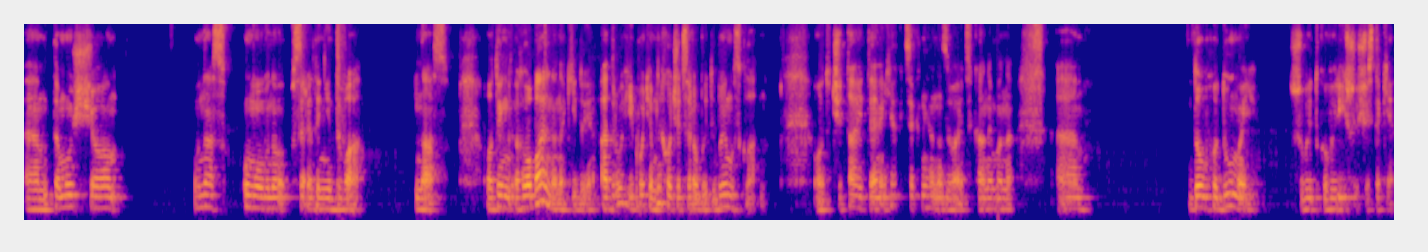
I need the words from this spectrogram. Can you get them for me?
Ем, Тому що у нас умовно всередині два нас. Один глобально накидує, а другий потім не хоче це робити, бо йому складно. От читайте, як ця книга називається Канемана. Ем, Довго думай, швидко вирішуй, щось таке.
